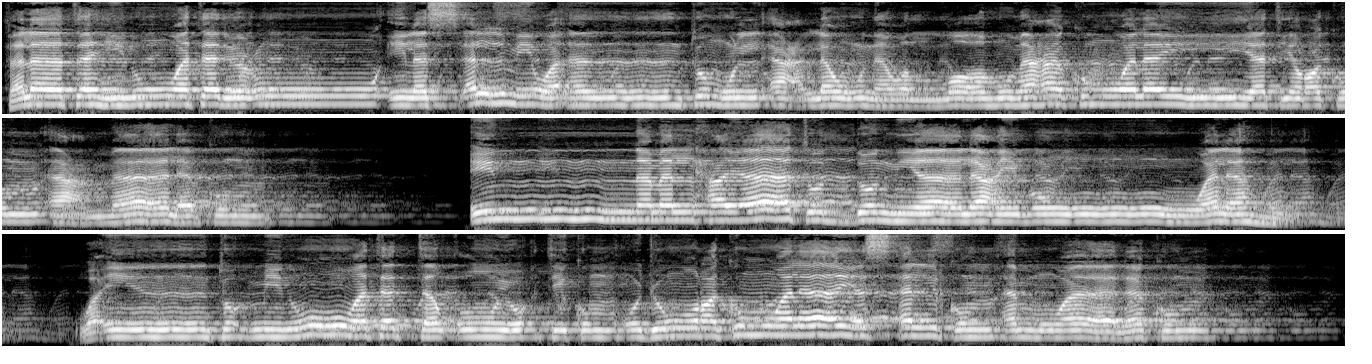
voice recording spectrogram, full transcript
فلا تهنوا وتدعوا إلى السلم وأنتم الأعلون والله معكم ولن يتركم أعمالكم. إنما الحياة الدنيا لعب وله وإن تؤمنوا وتتقوا يؤتكم أجوركم ولا يسألكم أموالكم.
